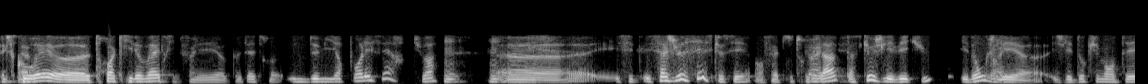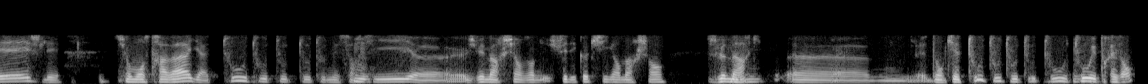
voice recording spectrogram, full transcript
je courais euh, 3 kilomètres, il me fallait euh, peut-être une demi-heure pour les faire, tu vois. Mmh, mmh. Euh, et, ça je le sais ce que c'est en fait ce truc-là parce que je l'ai vécu et donc je l'ai euh, je l'ai documenté, je l'ai sur mon travail, il y a tout tout tout tout toutes mes sorties. Mmh. Euh, je vais marcher en faisant, du, je fais des coachings en marchant je le marque. Mhm. Euh, donc il y a tout, tout, tout, tout, tout, tout est présent.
